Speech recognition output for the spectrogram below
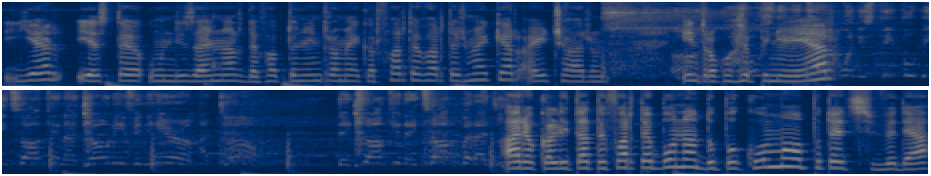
el este un designer, de fapt un intro maker foarte, foarte șmecher. Aici are un intro cu Happy New Year. Are o calitate foarte bună, după cum puteți vedea.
